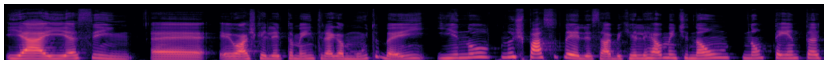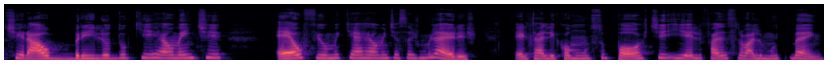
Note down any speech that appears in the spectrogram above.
E aí, assim, é, eu acho que ele também entrega muito bem e no, no espaço dele, sabe? Que ele realmente não, não tenta tirar o brilho do que realmente é o filme que é realmente essas mulheres. Ele tá ali como um suporte e ele faz esse trabalho muito bem.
